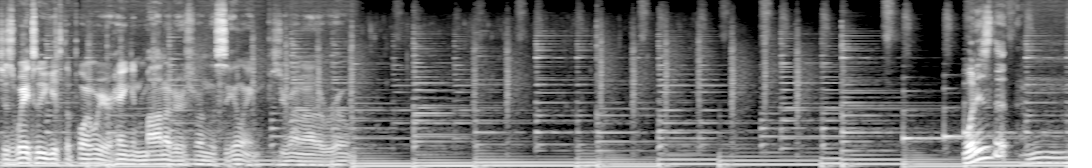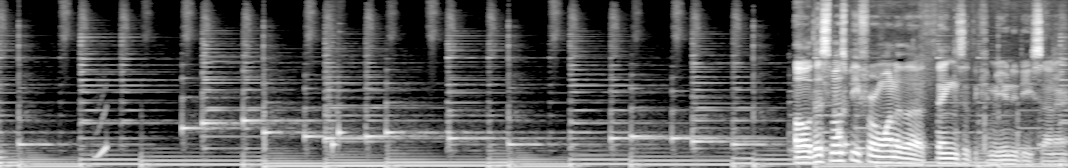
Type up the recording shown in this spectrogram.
Just wait till you get to the point where you're hanging monitors from the ceiling because you run out of room. What is the... Hmm. Oh, this must be for one of the things at the community center.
